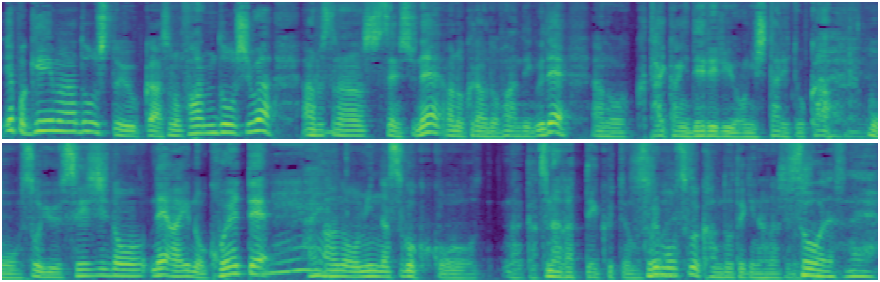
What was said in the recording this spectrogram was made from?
やっぱゲーマー同士というか、そのファン同士は、アルスラン・選手ね、あの、クラウドファンディングで、あの、大会に出れるようにしたりとか、もうそういう政治のね、ああいうのを超えて、あの、みんなすごくこう、なんか繋がっていくっていうのも、それもすごい感動的な話です。そうですね、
